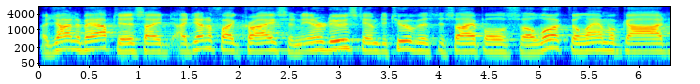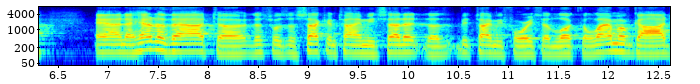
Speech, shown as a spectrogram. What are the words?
uh, John the Baptist identified Christ and introduced him to two of his disciples. Uh, Look, the Lamb of God. And ahead of that, uh, this was the second time he said it. The time before, he said, Look, the Lamb of God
